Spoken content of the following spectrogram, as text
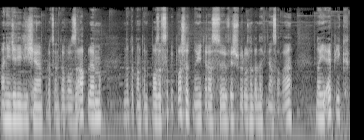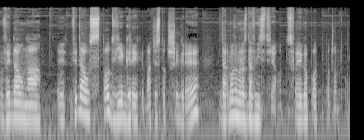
a nie dzielili się procentowo z Applem, no to tam ten pozew sobie poszedł, no i teraz wyszły różne dane finansowe. No i Epic wydał na y, wydał 102 gry chyba, czy 103 gry w darmowym rozdawnictwie od swojego po, początku.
